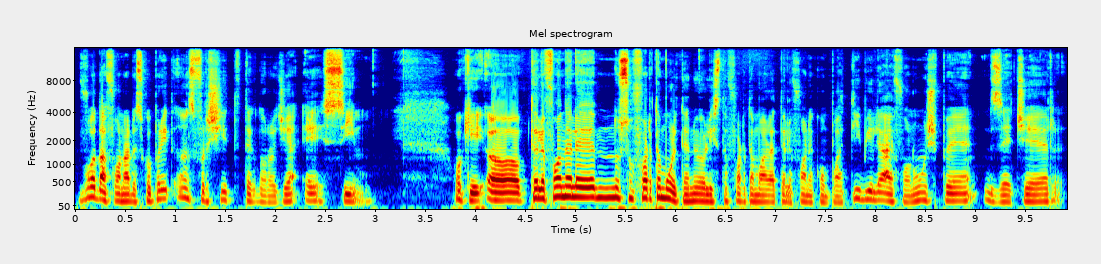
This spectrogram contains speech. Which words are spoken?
Vodafone a descoperit în sfârșit tehnologia eSIM. Ok, uh, telefoanele nu sunt foarte multe, nu e o listă foarte mare de telefoane compatibile, iPhone 11, 10R,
